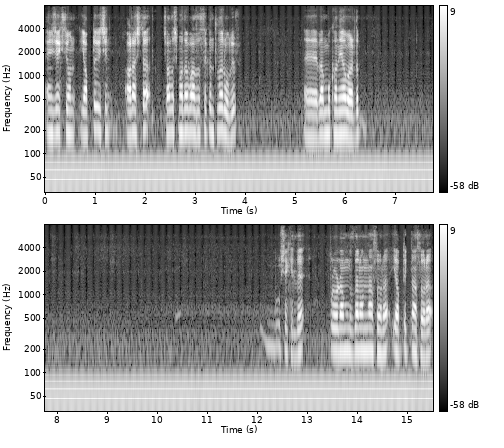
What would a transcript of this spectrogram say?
enjeksiyon yaptığı için araçta çalışmada bazı sıkıntılar oluyor. Ee, ben bu kanıya vardım. Bu şekilde programımızdan ondan sonra yaptıktan sonra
